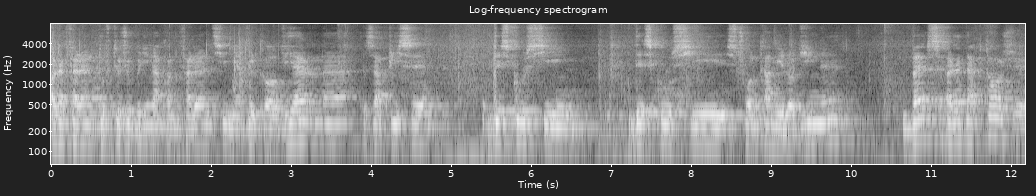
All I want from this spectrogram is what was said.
referentów, którzy byli na konferencji, nie tylko wierne zapisy dyskusji, dyskusji z członkami rodziny, bez redaktorzy,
